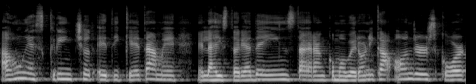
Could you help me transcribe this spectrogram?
Haz un screenshot, etiquétame en las historias de Instagram como Verónica underscore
